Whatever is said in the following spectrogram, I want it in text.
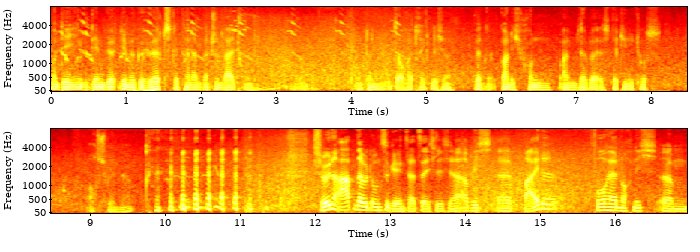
Und derjenige, dem, dem er gehört, der kann einem ganz schön leid tun. Und dann wird es auch erträglicher, wenn er gar nicht von einem selber ist, der Tinnitus. Auch schön, ne? Schöne Arten damit umzugehen tatsächlich. Ja. Habe ich äh, beide vorher noch nicht ähm,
